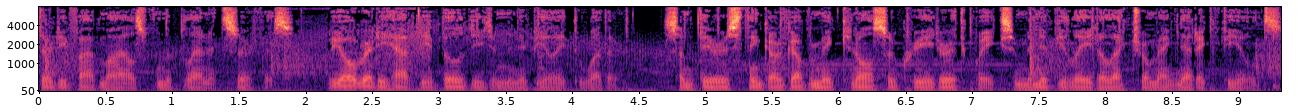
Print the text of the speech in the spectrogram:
35 miles from the planet's surface. We already have the ability to manipulate the weather. Some theorists think our government can also create earthquakes and manipulate electromagnetic fields.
